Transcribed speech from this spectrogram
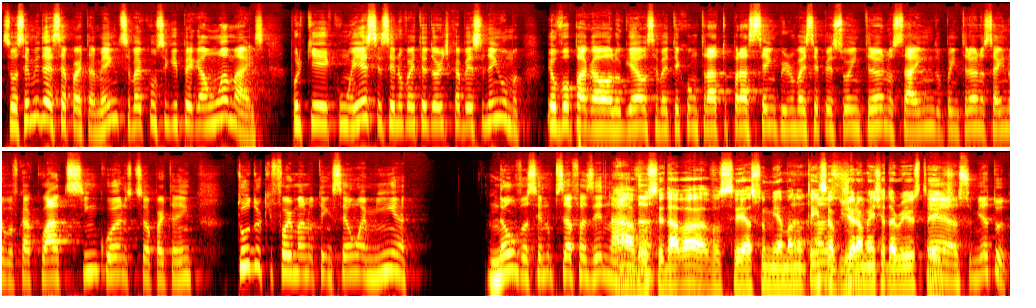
se você me der esse apartamento, você vai conseguir pegar um a mais, porque com esse você não vai ter dor de cabeça nenhuma. Eu vou pagar o aluguel, você vai ter contrato para sempre, não vai ser pessoa entrando, saindo, entrando, saindo, eu vou ficar 4, 5 anos com seu apartamento. Tudo que for manutenção é minha. Não, você não precisa fazer nada. Ah, você dava, você assumia a manutenção, Assumia- que geralmente é da real estate. É, assumia tudo.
